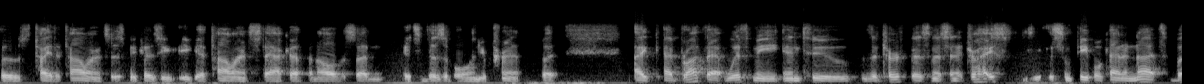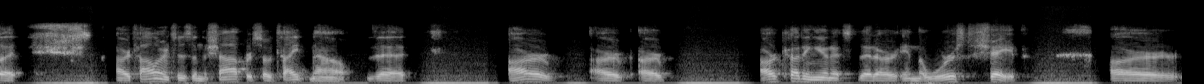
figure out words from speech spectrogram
those tight of tolerances because you, you get tolerance stack up and all of a sudden it's visible in your print. But I, I brought that with me into the turf business, and it drives some people kind of nuts. But our tolerances in the shop are so tight now that our our our our cutting units that are in the worst shape are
